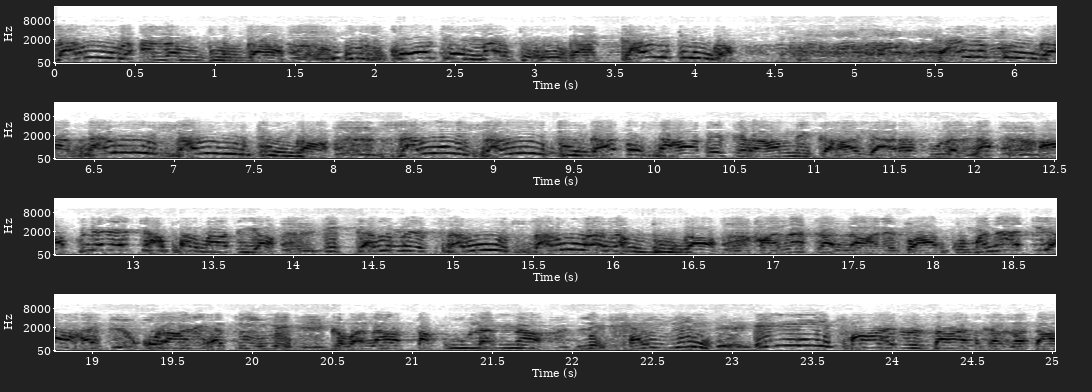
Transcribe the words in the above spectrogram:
ज़रूर अलम दूँगा। उसको जो मर्द होगा, कल दूँगा। कल दूँगा ज़रूर ज़रूर दूँगा ज़रूर ज़रूर दूँगा तो साहब कराम ने कहा, या रसूल अल्लाह आपने क्या फरमा दिया कि कल मैं ज़रूर ज़रूर अलम दूँगा? हालाँकि अल्लाह ने तो आपको मना किया है कुरान हकीम में कि वला तकूलन्ना इन्नी फाइजान का गदा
